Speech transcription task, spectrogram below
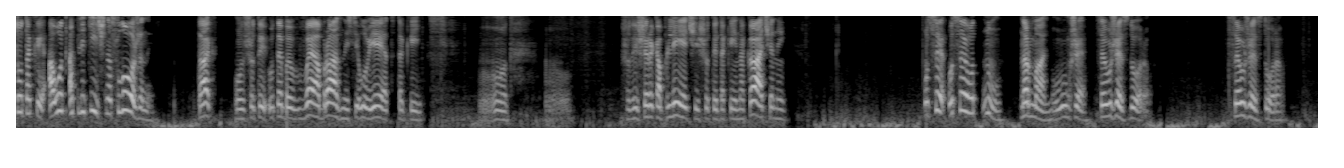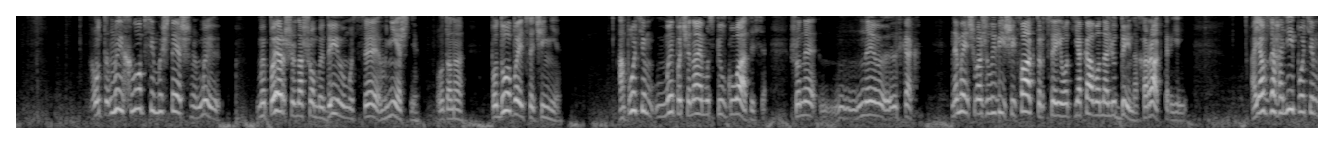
то таке, а от атлетично сложений. Так? От, що ти, у тебе V-образний силует такий. От, е, що ти широкоплечий, що ти такий накачаний. Оце, оце от, ну, нормально, вже, це вже здорово. Це вже здорово. От ми, хлопці, ми ж теж, ми, ми перше, на що ми дивимося, це внешнє. От вона подобається чи ні. А потім ми починаємо спілкуватися. Що не, не, як, не менш важливіший фактор це от яка вона людина, характер її. А я взагалі потім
